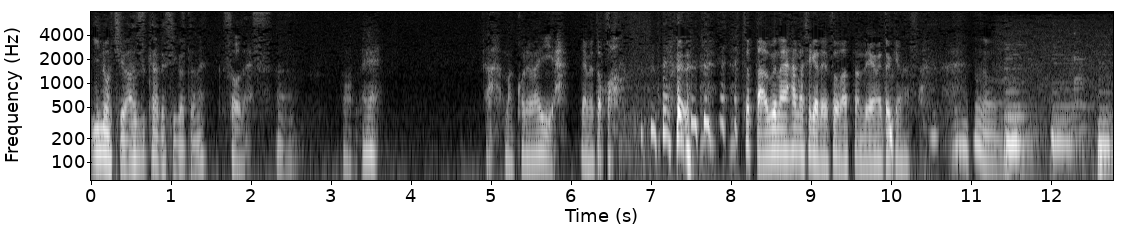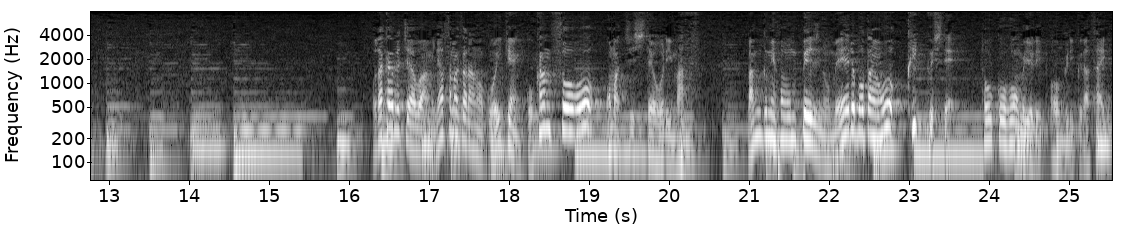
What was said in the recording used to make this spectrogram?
命を預かる仕事ね。そうです。うんもうね。あ、まあこれはいいや。やめとこう。ちょっと危ない話が出そうだったんでやめときます。小田カルチャーは皆様からのご意見、ご感想をお待ちしております。番組ホームページのメールボタンをクリックして、投稿フォームよりお送りください。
